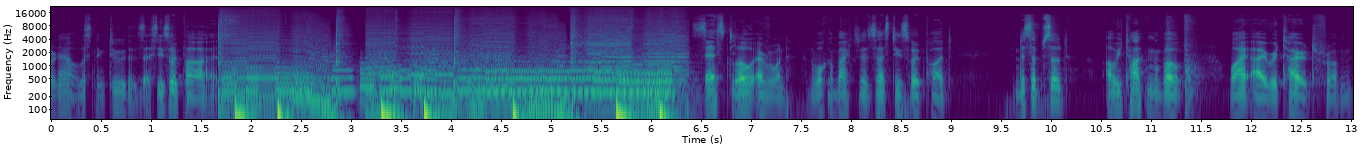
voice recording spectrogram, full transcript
are now listening to the Zesty Soy Pod. Zest. Hello, everyone, and welcome back to the Zesty Soy Pod. In this episode, I'll be talking about why I retired from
